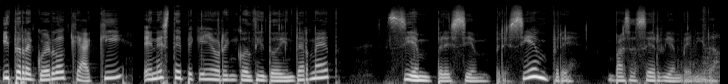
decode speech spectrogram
Y te recuerdo que aquí, en este pequeño rinconcito de internet, siempre, siempre, siempre vas a ser bienvenida.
